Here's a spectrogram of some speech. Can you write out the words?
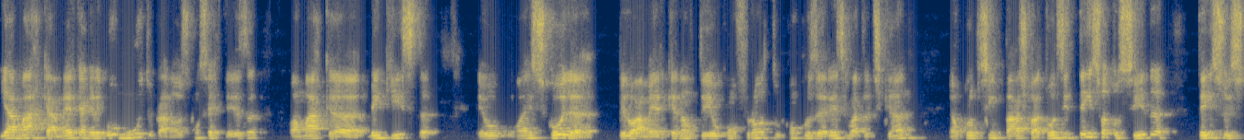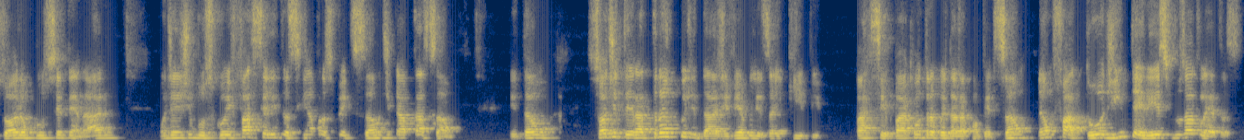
e a marca América agregou muito para nós, com certeza. Uma marca benquista, eu, uma escolha pelo América é não ter o confronto com o Cruzeirense e o Atleticano. É um clube simpático a todos e tem sua torcida, tem sua história, é um clube centenário, onde a gente buscou e facilita, assim, a prospecção de captação. Então, só de ter a tranquilidade de viabilizar a equipe participar com tranquilidade da competição é um fator de interesse dos atletas.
